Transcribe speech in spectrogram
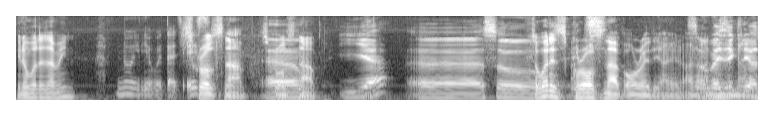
You know what does that mean? No idea what that is. Scroll snap. Scroll Um, snap. Yeah. Uh, so. So what is scroll snap already? I, I, I So don't basically, know.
